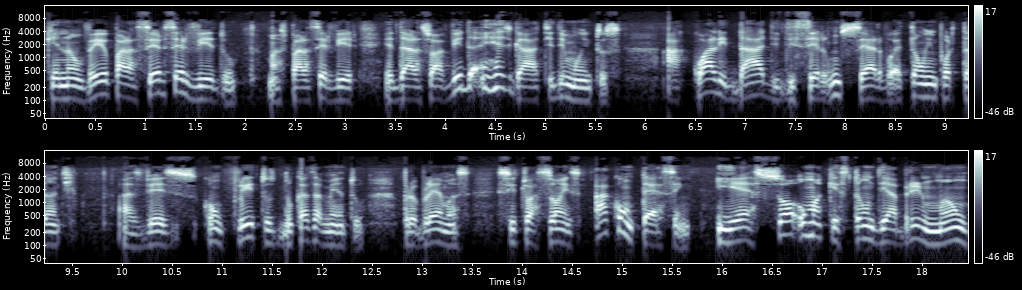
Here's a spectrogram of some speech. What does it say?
que não veio para ser servido, mas para servir e dar a sua vida em resgate de muitos. A qualidade de ser um servo é tão importante. Às vezes, conflitos no casamento, problemas, situações acontecem e é só uma questão de abrir mão,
